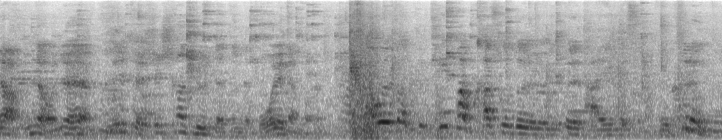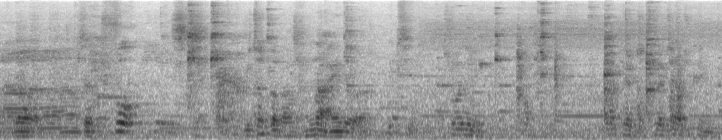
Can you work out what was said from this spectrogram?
야, 근데 어제 트위터에 실시간 트위터 했던데 뭐 얘기한 거야? 나오니까 그 케이팝 가수들을 다 얘기했어. 그 흐름. 아, 진짜 추억 미쳤더라. 장난 아니더라 그치. 주원이 어? 별지 하나 좋겠는데.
